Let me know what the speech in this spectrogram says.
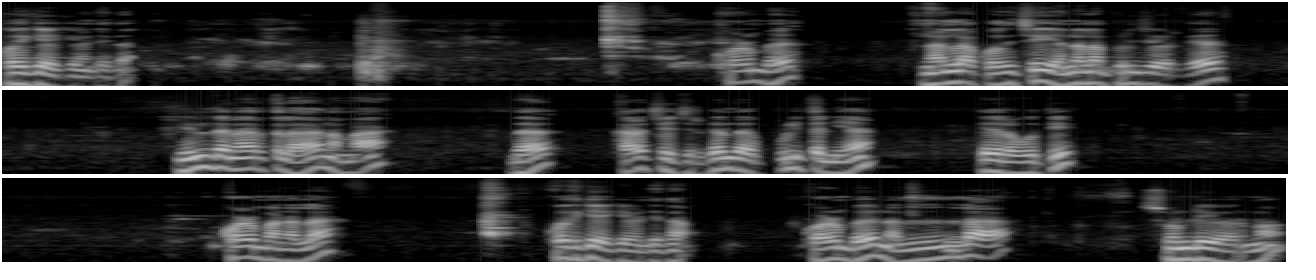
கொதிக்க வைக்க வேண்டியதான் குழம்பு நல்லா கொதித்து எண்ணெய்லாம் பிரிஞ்சு வருது. இந்த நேரத்தில் நம்ம இந்த கரைச்சி வச்சுருக்க இந்த புளி தண்ணியை இதில் ஊற்றி குழம்ப நல்லா கொதிக்க வைக்க வேண்டியதான் குழம்பு நல்லா சுண்டி வரணும்.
